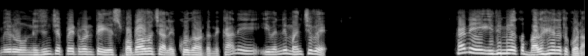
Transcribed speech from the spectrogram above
మీరు నిజం చెప్పేటువంటి స్వభావం చాలా ఎక్కువగా ఉంటుంది. కానీ ఇవన్నీ మంచివే. కానీ ఇది మీ యొక్క బలహీనత కూడా.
